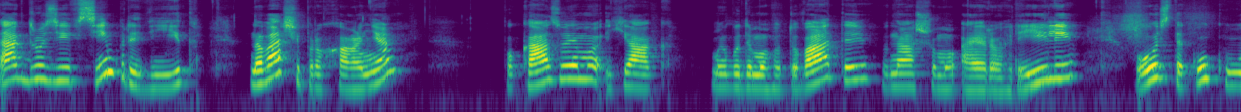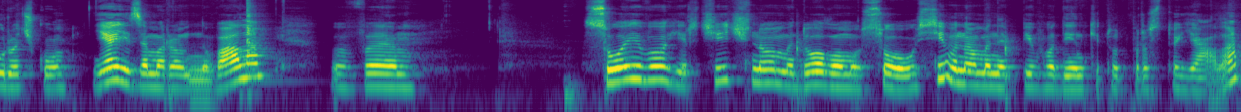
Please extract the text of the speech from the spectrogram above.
Так, друзі, всім привіт! На ваші прохання показуємо, як ми будемо готувати в нашому аерогрілі ось таку курочку. Я її замаринувала в соєво-гірчично-медовому соусі. Вона в мене півгодинки тут простояла.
